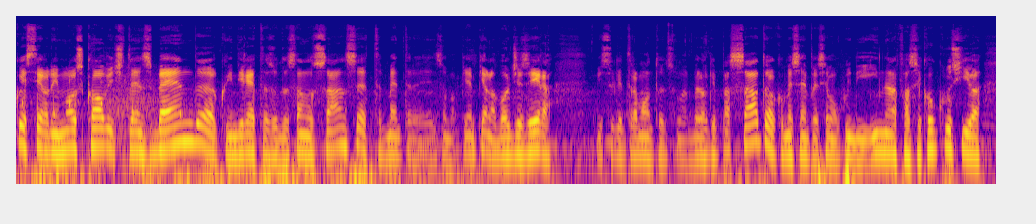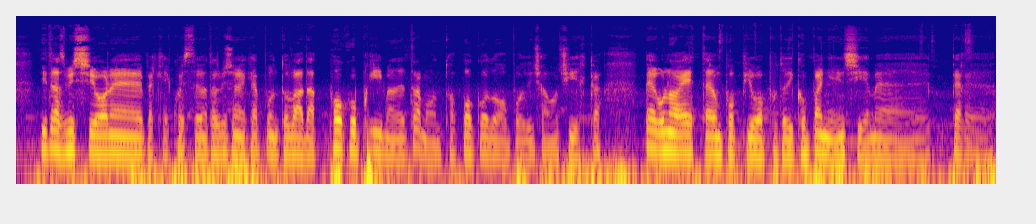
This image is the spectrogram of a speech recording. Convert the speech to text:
Questi erano i Moscovich Dance Band, qui in diretta su The Sound of Sunset, mentre insomma pian piano volge sera, visto che il tramonto insomma è bello che è passato, come sempre siamo quindi in una fase conclusiva di trasmissione, perché questa è una trasmissione che appunto va da poco prima del tramonto a poco dopo, diciamo circa, per un'oretta e un po' più appunto di compagnia insieme, per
